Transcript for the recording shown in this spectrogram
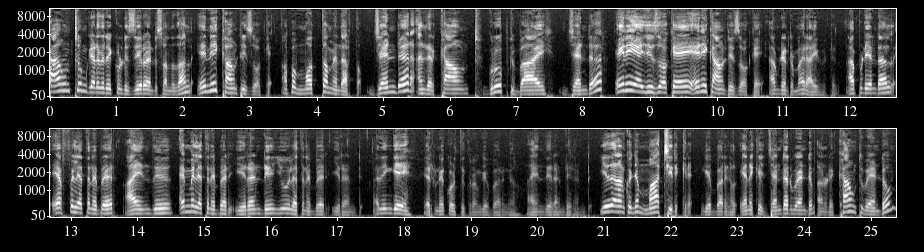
கவுண்டும் greater than equal to zero என்று சொன்னதால் எனி கவுண்ட் இஸ் ஓகே அப்போ மொத்தம் என்று அர்த்தம். Gender and count grouped by gender any age is okay any count is okay அப்படின்ற மாதிரி ஆகிவிட்டது. அப்படி என்றால் எஃப் இல் எத்தனை பேர்? ஐந்து. எம் ல் எத்தனை பேர்? இரண்டு. யூ எத்தனை பேர்? இரண்டு. அது இங்கே ஏற்கனவே கொடுத்துக்கிறோம் இங்கே பாருங்கள். ஐந்து இரண்டு இரண்டு. இதை நான் கொஞ்சம் மாற்றி இருக்கிறேன் இங்கே பாருங்கள் எனக்கு ஜெண்டர் வேண்டும் அதனுடைய கவுண்ட் வேண்டும்.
